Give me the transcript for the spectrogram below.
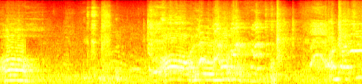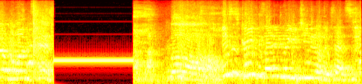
Oh! Ah, oh, you mother! I mean, I cheated on one test! Oh! This is great because I didn't know you cheated on a test.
